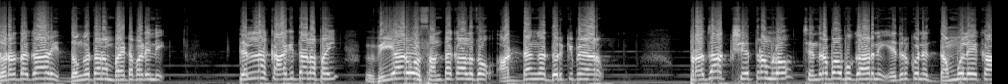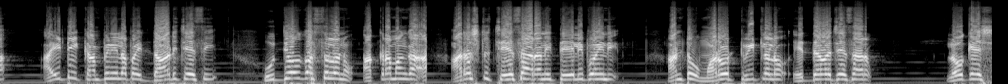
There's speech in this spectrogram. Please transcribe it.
దొరదగారి దొంగతనం బయటపడింది. తెల్ల కాగితాలపై విఆర్ఓ సంతకాలతో అడ్డంగా దొరికిపోయారు. ప్రజాక్షేత్రంలో చంద్రబాబు గారిని ఎదుర్కొనే దమ్ము లేక ఐటీ కంపెనీలపై దాడి చేసి ఉద్యోగస్తులను అక్రమంగా అరెస్టు చేశారని తేలిపోయింది అంటూ మరో ట్వీట్లలో ఎద్దేవా చేశారు. లోకేష్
